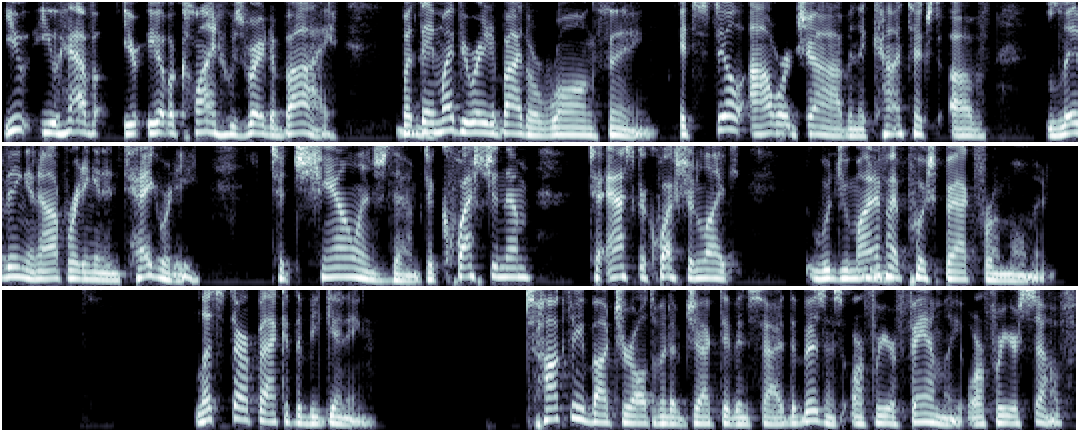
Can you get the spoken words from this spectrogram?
You you have you have a client who's ready to buy but they mm-hmm. might be ready to buy the wrong thing. It's still our job in the context of living and operating in integrity to challenge them, to question them, to ask a question like, Would you mind mm. if I push back for a moment? Let's start back at the beginning. Talk to me about your ultimate objective inside the business or for your family or for yourself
